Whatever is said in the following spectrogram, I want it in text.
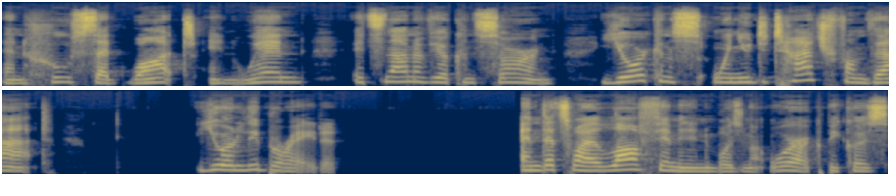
and who said what and when it's none of your concern. Your cons- when you detach from that you're liberated. And that's why I love feminine embodiment work because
